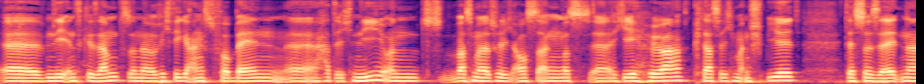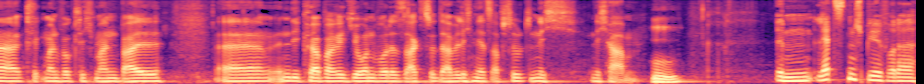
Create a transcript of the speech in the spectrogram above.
äh, nee, insgesamt so eine richtige Angst vor Bällen äh, hatte ich nie. Und was man natürlich auch sagen muss, äh, je höher klassisch man spielt, desto seltener kriegt man wirklich mal einen Ball äh, in die Körperregion, wo du sagst, so da will ich ihn jetzt absolut nicht, nicht haben. Mhm. Im letzten Spiel vor der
